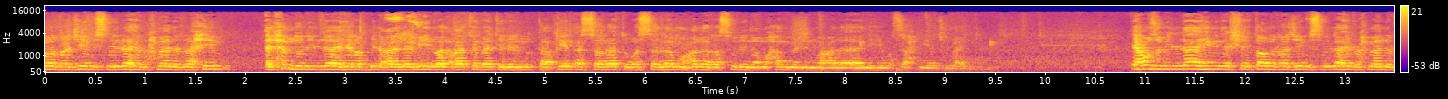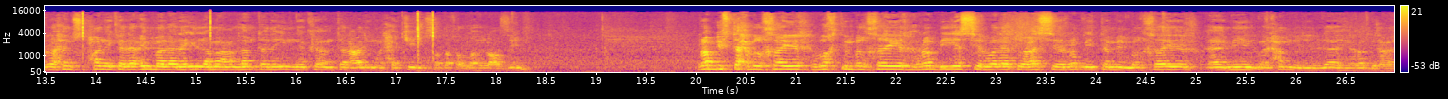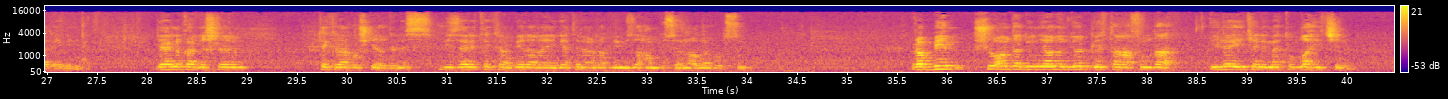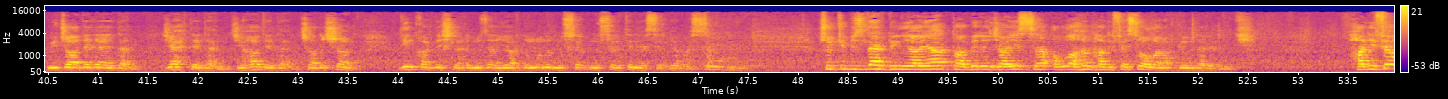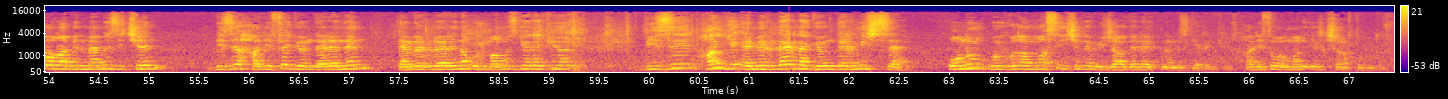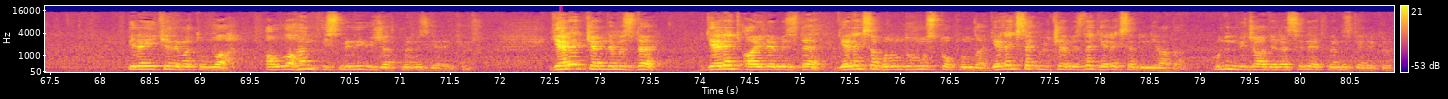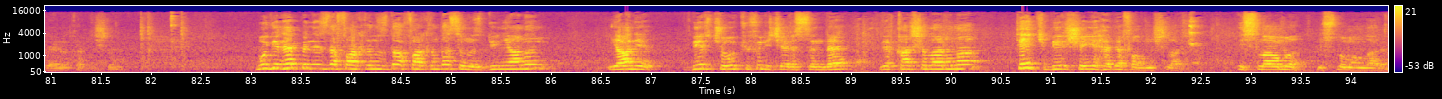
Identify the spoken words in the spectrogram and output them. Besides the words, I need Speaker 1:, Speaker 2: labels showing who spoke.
Speaker 1: الرجيم بسم الله الرحمن الرحيم. الحمد لله رب العالمين والعاقبة للمتقين. الصلاة والسلام على رسولنا محمد وعلى آله وصحبه أجمعين. أعوذ بالله من الشيطان الرجيم. بسم الله الرحمن الرحيم. سبحانك لا علم لنا إلا ما علمتنا إنك أنت العليم الحكيم. صدق الله العظيم. ربي افتح بالخير واختم بالخير. ربي يسر ولا تعسر. ربي تمم بالخير. آمين. والحمد لله رب العالمين. Değerli kardeşlerim, tekrar hoş geldiniz. Bizleri tekrar bir araya getiren Rabbimize hamdü senalar olsun. Rabbim şu anda dünyanın dört bir tarafında ilahi kelimetullah için mücadele eden, cehd eden, cihad eden, çalışan din kardeşlerimize yardımını, nusret, nusretini esirgemesin. Çünkü bizler dünyaya tabiri caizse Allah'ın halifesi olarak gönderildik. Halife olabilmemiz için bizi halife gönderenin emirlerine uymamız gerekiyor. Bizi hangi emirlerle göndermişse onun uygulanması için de mücadele etmemiz gerekiyor. Halife olmanın ilk şartı budur. İlahi kelimetullah, Allah'ın ismini yüceltmemiz gerekiyor. Gerek kendimizde, gerek ailemizde, gerekse bulunduğumuz toplumda, gerekse ülkemizde, gerekse dünyada. Bunun mücadelesini etmemiz gerekiyor değerli kardeşlerim. Bugün hepiniz de farkınızda, farkındasınız. Dünyanın yani birçoğu küfür içerisinde ve karşılarına tek bir şeyi hedef almışlar. İslam'ı, Müslümanları.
